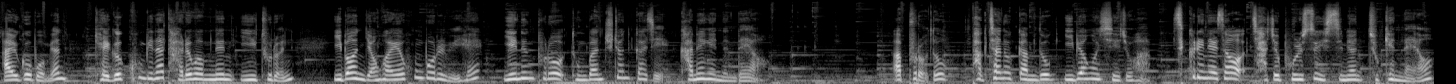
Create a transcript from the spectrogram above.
알고 보면 개그 콤비나 다름없는 이 둘은 이번 영화의 홍보를 위해 예능 프로 동반 출연까지 감행했는데요. 앞으로도 박찬욱 감독 이병헌 씨의 조합 스크린에서 자주 볼 수 있으면 좋겠네요.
